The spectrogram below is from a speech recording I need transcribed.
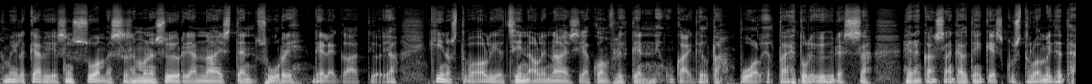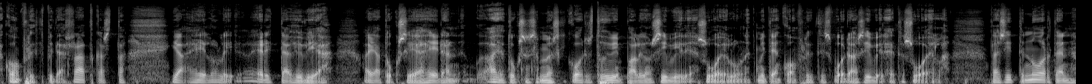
No meillä kävi esimerkiksi Suomessa semmoinen Syyrian naisten suuri delegaatio ja kiinnostava oli, että siinä oli naisia konfliktin niin kuin kaikilta puolilta. He tuli yhdessä, heidän kanssaan käytiin keskustelua, miten tämä konflikti pitäisi ratkaista ja heillä oli erittäin hyviä ajatuksia ja heidän ajatuksensa myöskin kohdistui hyvin paljon siviilien suojeluun, että miten konfliktissa voidaan siviileitä suojella. Tai sitten nuorten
